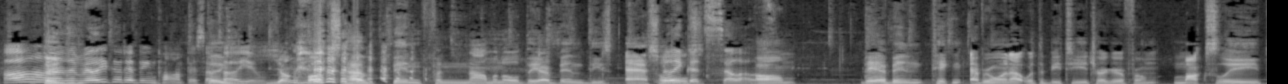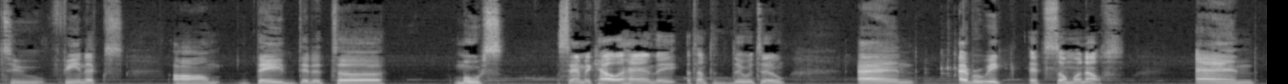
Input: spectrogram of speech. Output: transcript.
Oh, The- they're really good at being pompous. I'll tell you. Young Bucks have been phenomenal. They have been these assholes. Really good sellouts. Um, they have been taking everyone out with the BTE trigger from Moxley to Fenix. Um, they did it to Moose, Sami Callihan. They attempted to do it too, and every week it's someone else, and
